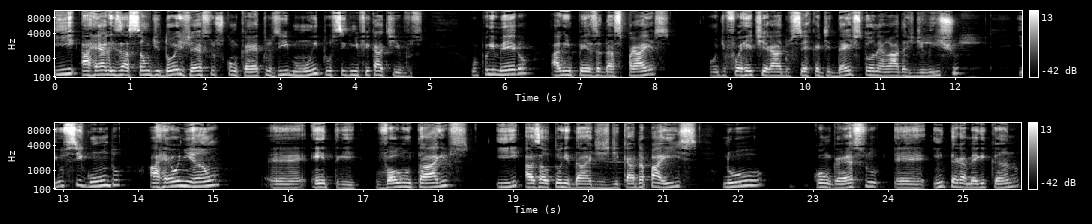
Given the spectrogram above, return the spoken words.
e a realização de dois gestos concretos e muito significativos. O primeiro, a limpeza das praias, onde foi retirado cerca de 10 toneladas de lixo, e o segundo, a reunião é, entre voluntários e as autoridades de cada país no Congresso é, Interamericano,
